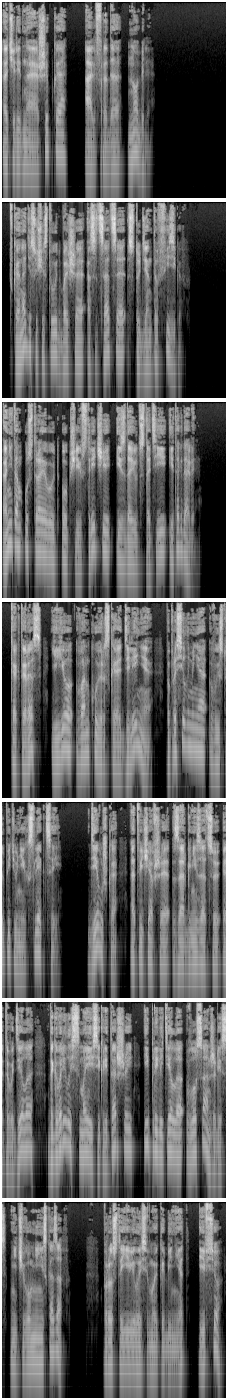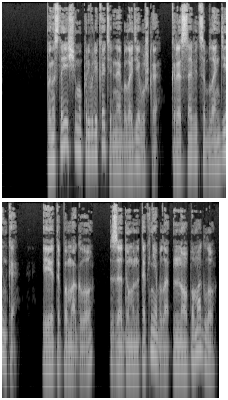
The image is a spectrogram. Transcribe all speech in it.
Очередная ошибка Альфреда Нобеля. В Канаде существует большая ассоциация студентов-физиков. Они там устраивают общие встречи, издают статьи и так далее. Как-то раз ее ванкуверское отделение попросило меня выступить у них с лекцией. Девушка, отвечавшая за организацию этого дела, договорилась с моей секретаршей и прилетела в Лос-Анджелес, ничего мне не сказав. Просто явилась в мой кабинет, и все. По-настоящему привлекательная была девушка, красавица-блондинка. И это помогло, задумано так не было, но помогло.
